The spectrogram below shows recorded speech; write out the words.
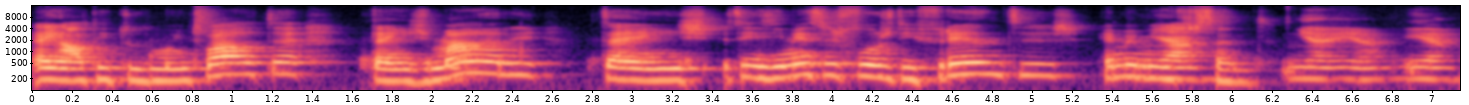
em altitude muito alta, tens mar, tens, tens imensas flores diferentes. É mesmo Yeah. interessante. Yeah, yeah, yeah.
